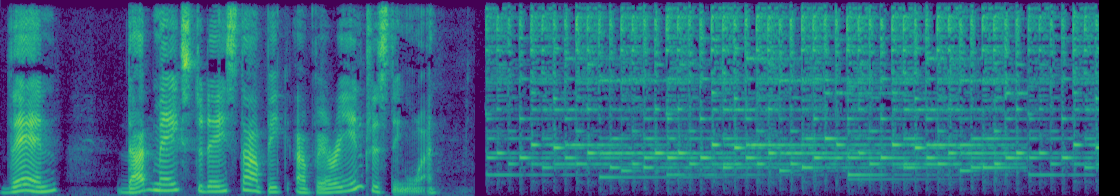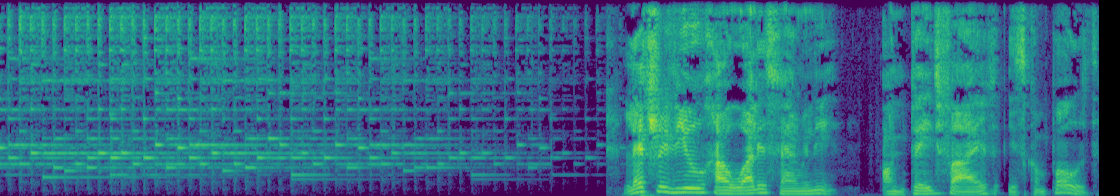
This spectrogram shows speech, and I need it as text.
Then, that makes today's topic a very interesting one. Let's review how Wally's family on page 5 is composed.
